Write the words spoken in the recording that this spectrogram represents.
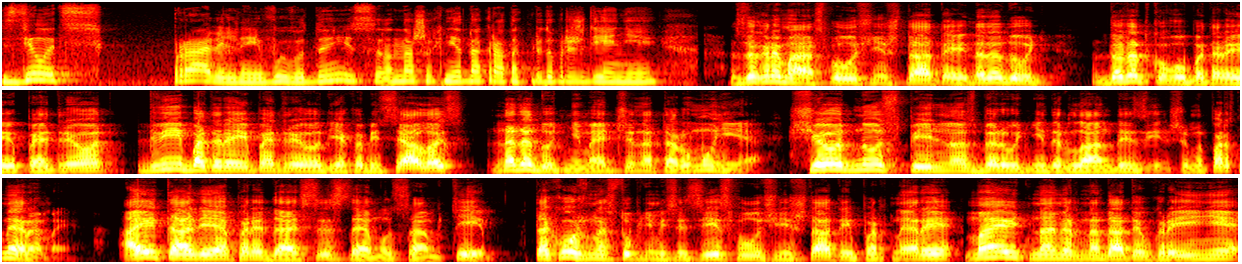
сделать правильные выводы из наших неоднократных предупреждений, Зокрема, Сполучені Штати нададуть додаткову батарею Петріот, дві батареї Петріот, як обіцялось, нададуть Німеччина та Румунія. Ще одну спільно зберуть Нідерланди з іншими партнерами. А Італія передасть систему САМТІ. Також в наступні місяці Сполучені Штати і партнери мають намір надати Україні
